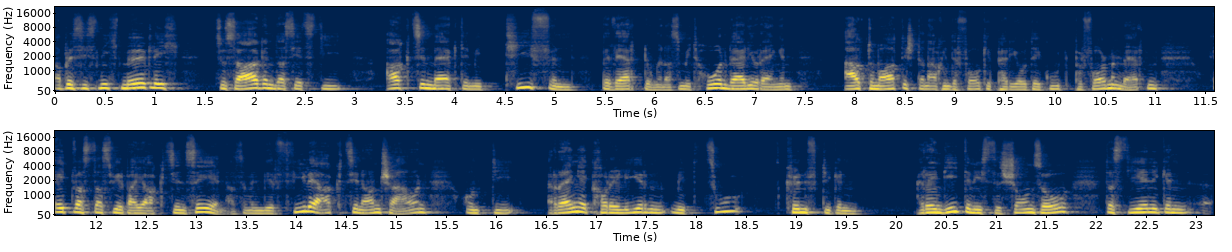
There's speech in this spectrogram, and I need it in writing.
Aber es ist nicht möglich zu sagen, dass jetzt die Aktienmärkte mit tiefen Bewertungen, also mit hohen Value-Rängen, automatisch dann auch in der Folgeperiode gut performen werden. Etwas, das wir bei Aktien sehen. Also wenn wir viele Aktien anschauen und die Ränge korrelieren mit zukünftigen Renditen ist es schon so, dass diejenigen äh,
